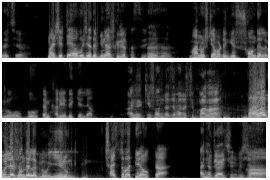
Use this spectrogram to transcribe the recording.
আচ্ছা মানে সেটা অবশ্যই বিনাশ করে হ্যাঁ হ্যাঁ মানুষটি আমার কিছু সন্দেহ লাগল ও বহু টাইম খারিয়ে দেখে এলাম আনের কি সন্ধ্যা যে মানুষটি পালা ভালা বললে সন্দেহ লাগল। এর স্বাস্থ্যপাতি হোকটা আনি হতে আইছুন বেশি। হ্যাঁ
